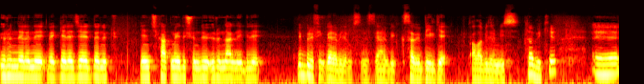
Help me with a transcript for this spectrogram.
ürünlerini ve geleceğe dönük yeni çıkartmayı düşündüğü ürünlerle ilgili bir briefing verebilir misiniz? Yani bir kısa bir bilgi alabilir miyiz? Tabii ki. Ee,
